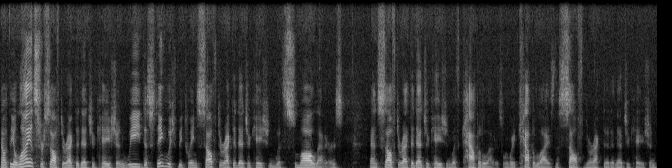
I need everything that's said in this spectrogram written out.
Now, at the Alliance for Self-Directed Education, we distinguish between self-directed education with small letters and self-directed education with capital letters, where we capitalize the self-directed in education.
